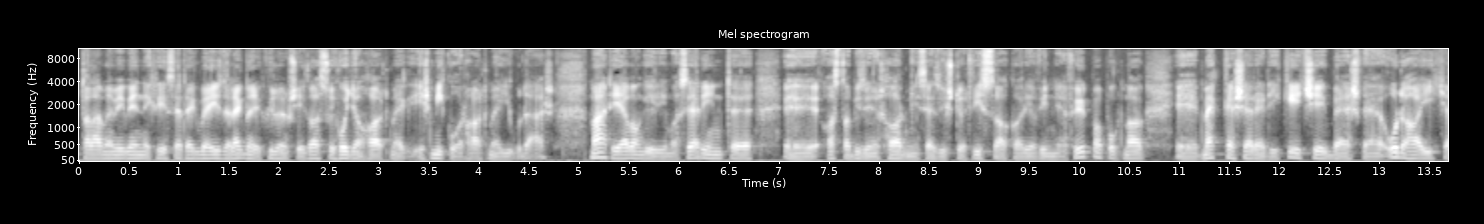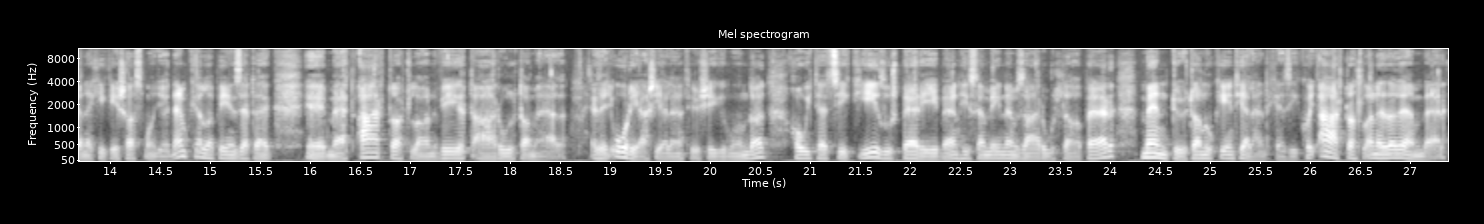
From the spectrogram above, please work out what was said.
talán még mennék részletekbe is, de a legnagyobb különbség az, hogy hogyan halt meg, és mikor halt meg Júdás. Máté evangéliuma szerint azt a bizonyos 30 ezüstöt vissza akarja vinni a főpapoknak, megkeseredik, kétségbeesve, odahajítja nekik, és azt mondja, hogy nem kell a pénzetek, mert ártatlan vért árultam el. Ez egy óriási jelentőségű mondat, ha úgy tetszik, Jézus perében, hiszen még nem zárult le a per, mentő tanúként jelentkezik, hogy ártatlan ez az ember.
